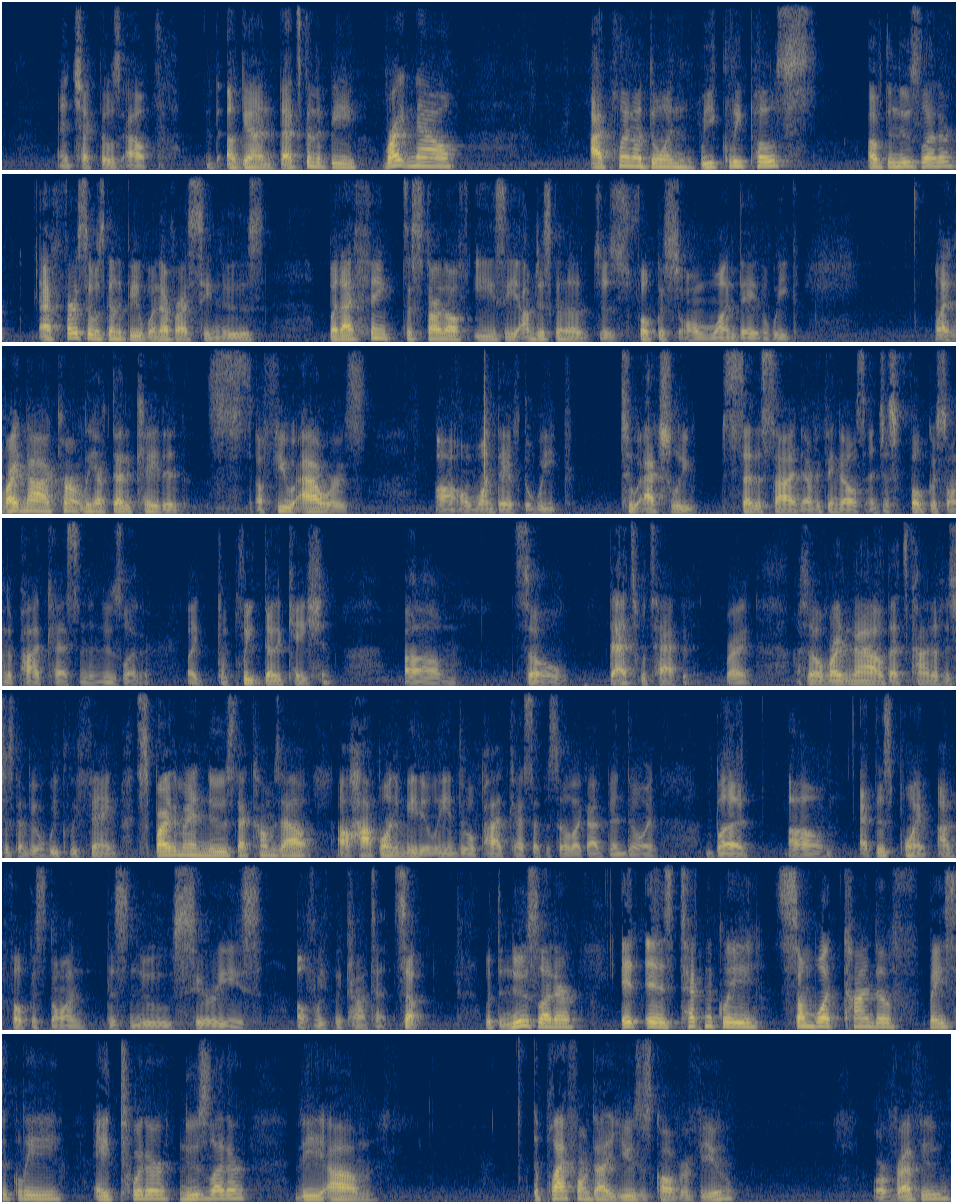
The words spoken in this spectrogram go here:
and check those out. Again, that's going to be right now. I plan on doing weekly posts of the newsletter. At first, it was going to be whenever I see news. But I think to start off easy, I'm just going to just focus on one day of the week like right now, I currently have dedicated a few hours uh, on one day of the week to actually set aside everything else and just focus on the podcast and the newsletter. Like complete dedication. Um, so that's what's happening, right? So right now, that's kind of it's just gonna be a weekly thing. Spider-Man news that comes out, I'll hop on immediately and do a podcast episode like I've been doing. But um, at this point, I'm focused on this new series of weekly content. So, with the newsletter, it is technically somewhat kind of basically a Twitter newsletter. The um, the platform that I use is called Revue or Review.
